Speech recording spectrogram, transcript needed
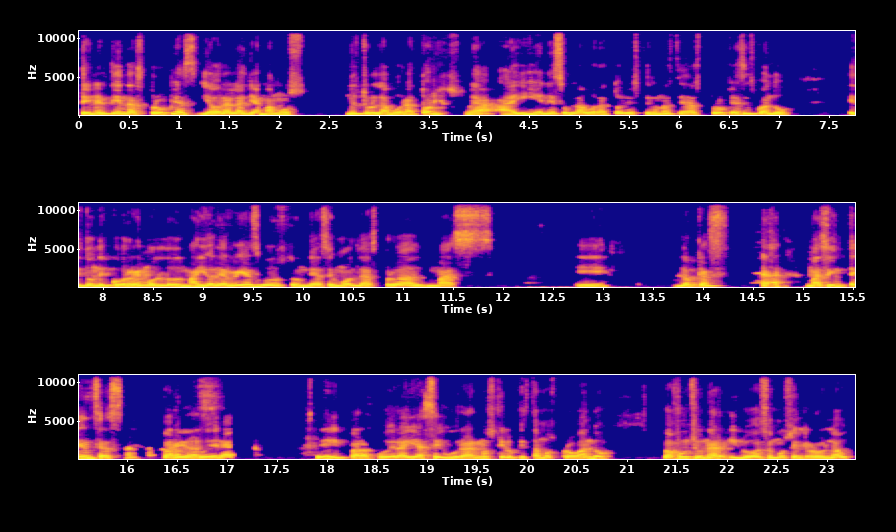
tener tiendas propias y ahora las llamamos nuestros laboratorios, ¿verdad? Ahí en esos laboratorios que son las tiendas propias es cuando es donde corremos los mayores riesgos, donde hacemos las pruebas más eh, locas, más intensas para poder, sí, para poder ahí asegurarnos que lo que estamos probando va a funcionar y luego hacemos el rollout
